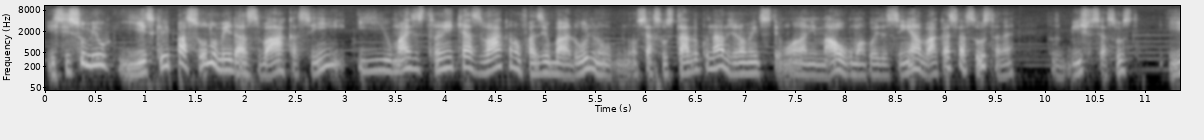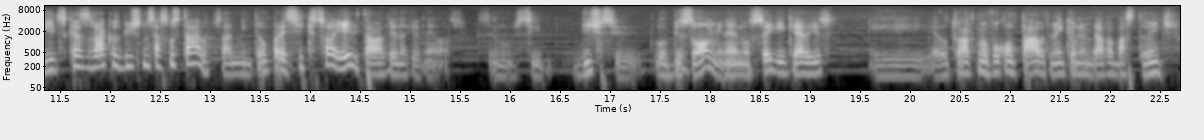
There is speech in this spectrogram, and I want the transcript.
E se sumiu. E isso que ele passou no meio das vacas, assim. E o mais estranho é que as vacas não faziam barulho, não, não se assustaram com nada. Geralmente, se tem um animal, alguma coisa assim, a vaca se assusta, né? Os bichos se assustam. E diz que as vacas, os bichos não se assustaram, sabe? Então parecia que só ele estava vendo aquele negócio. Se, se bicho, se lobisomem, né? Não sei o que, que era isso. E era outro lado que meu avô contava também, que eu lembrava bastante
